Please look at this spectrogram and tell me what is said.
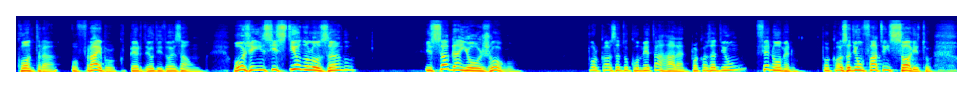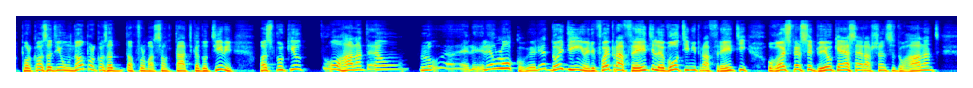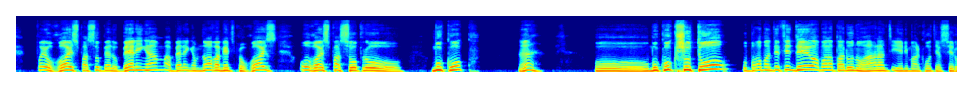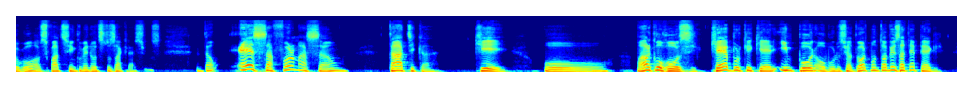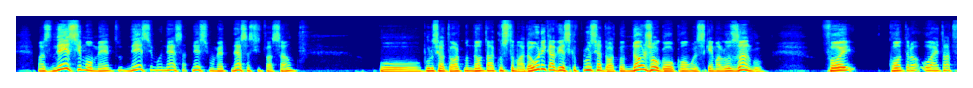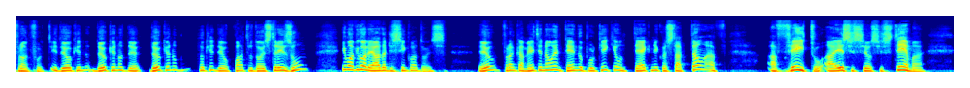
contra o Freiburg, perdeu de 2 a 1. Hoje insistiu no Losango e só ganhou o jogo por causa do cometa Haaland, por causa de um fenômeno, por causa de um fato insólito, por causa de um não por causa da formação tática do time, mas porque o, o Haaland é um ele, ele, é um louco, ele é doidinho. Ele foi para frente, levou o time para frente. O Royce percebeu que essa era a chance do Haaland. Foi o Royce, passou pelo Bellingham, a Bellingham novamente para o Royce. O Royce passou para o Mucoco, né? O, o Mucoco chutou, o Bauman defendeu, a bola parou no Haaland e ele marcou o terceiro gol aos 4, 5 minutos dos acréscimos. Então, essa formação tática que o Marco Rose quer porque quer impor ao Borussia Dortmund, talvez até pegue. Mas nesse momento, nesse, nessa, nesse momento, nessa situação, o Borussia Dortmund não está acostumado. A única vez que o Borussia Dortmund não jogou com o esquema losango foi contra o Eintracht Frankfurt. E deu que deu que não deu, deu que no que deu, 4-2-3-1 e uma goleada de 5 a 2. Eu, francamente, não entendo por que, que um técnico está tão afeito a esse seu sistema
